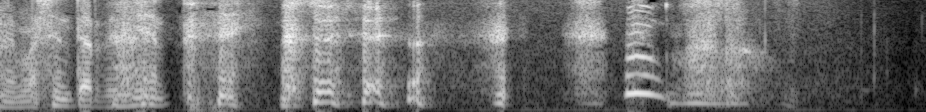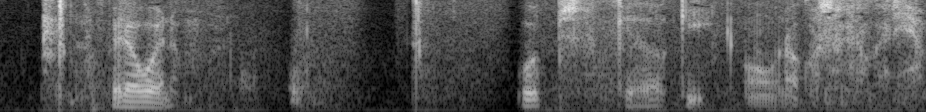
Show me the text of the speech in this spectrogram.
me va a sentar de bien. Pero bueno. Ups, quedó aquí una cosa que no quería.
